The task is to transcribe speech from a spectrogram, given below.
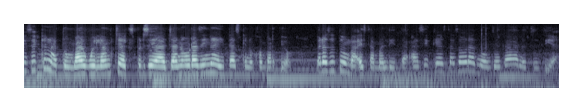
dice que en la tumba de William Shakespeare se hallan obras inéditas que no compartió, pero su tumba está maldita, así que estas obras no han llegado a nuestros días.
